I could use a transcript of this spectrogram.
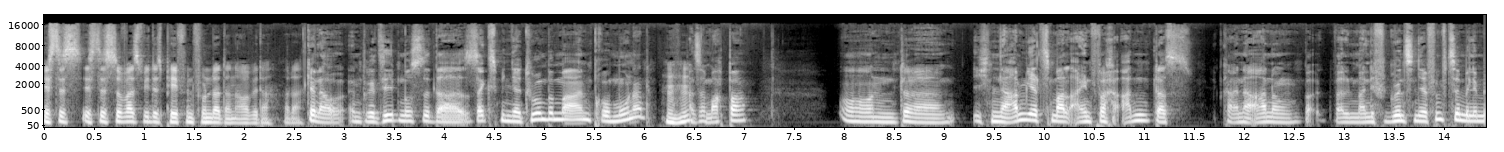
Ist das, ist das sowas wie das P500 dann auch wieder, oder? Genau, im Prinzip musst du da sechs Miniaturen bemalen pro Monat, also machbar. Und äh, ich nahm jetzt mal einfach an, dass, keine Ahnung, weil meine Figuren sind ja 15 mm,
